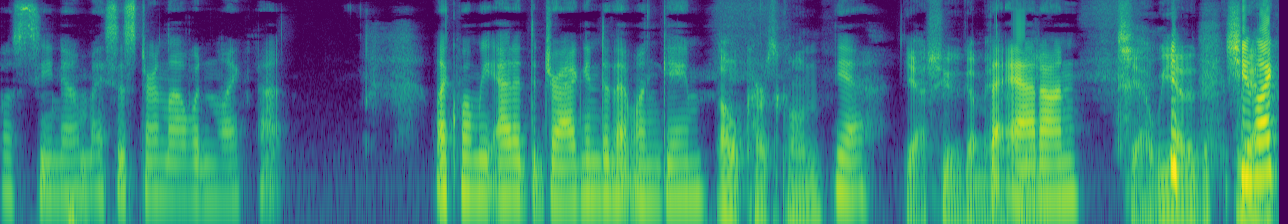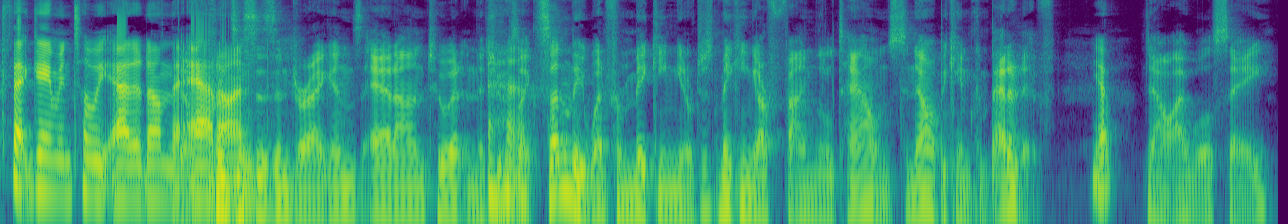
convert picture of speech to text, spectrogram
Well, see now, my sister-in-law wouldn't like that. Like when we added the dragon to that one game. Oh, Carcassonne. Yeah, Yeah, she got mad. the add-on. Yeah, we added the. She we liked that game until we added on the add-on. Princesses and Dragons add on to it, and then she was uh-huh. like, suddenly went from making you know just making our fine little towns to now it became competitive. Yep. Now I will say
